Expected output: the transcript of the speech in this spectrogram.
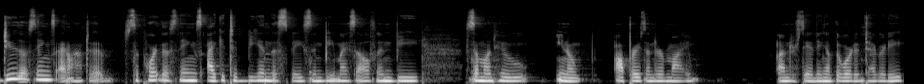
do those things. I don't have to support those things. I get to be in this space and be myself and be someone who, you know, operates under my understanding of the word integrity.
